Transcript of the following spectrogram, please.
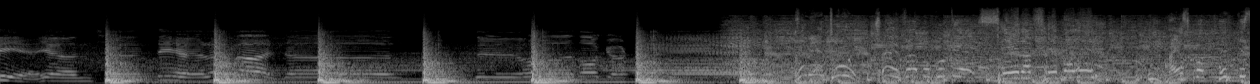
Er gjenkjent i hele verden. Du har nok hørt om Kom igjen, Tor! Kjør frem og politiet! Se deg fremover! Nei, jeg spart helt til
